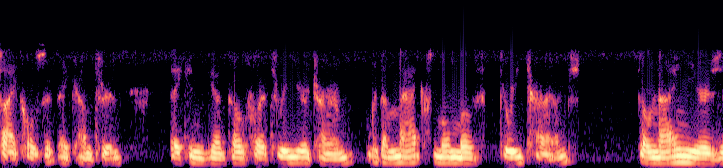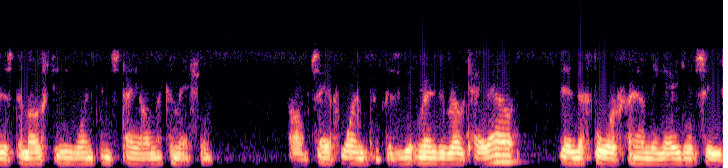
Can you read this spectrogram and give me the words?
cycles that they come through, they can you know, go for a three year term with a maximum of three terms. So nine years is the most anyone can stay on the commission. Um, say if one is getting ready to rotate out, then the four founding agencies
